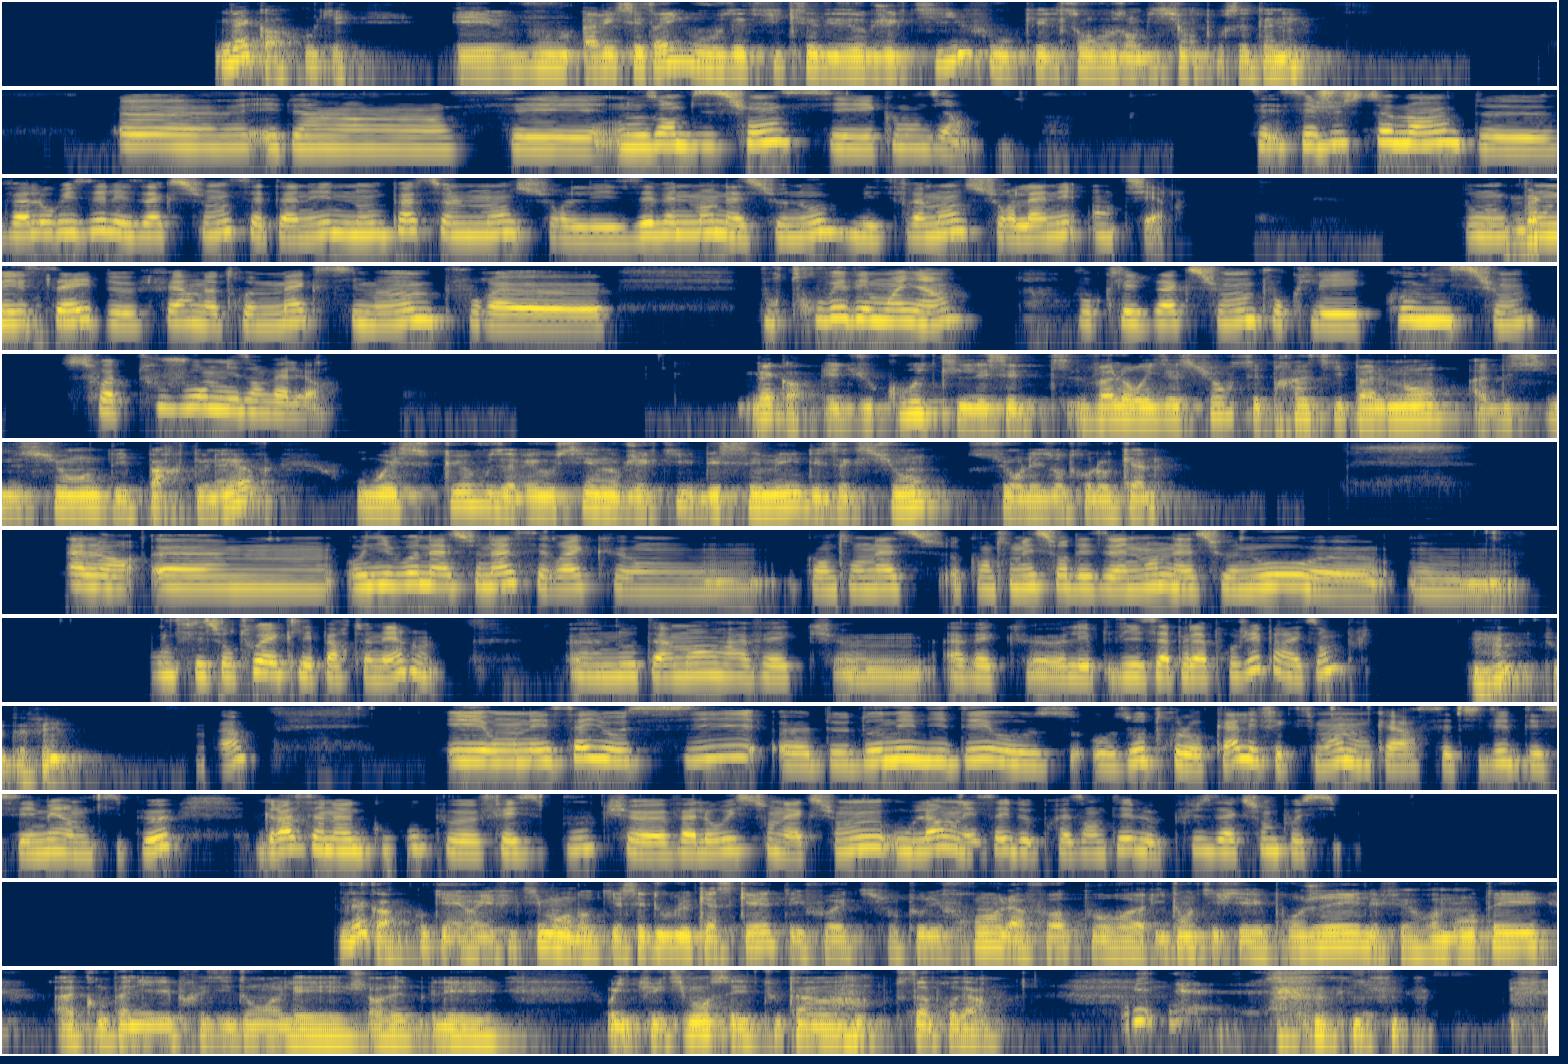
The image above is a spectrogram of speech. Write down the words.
D'accord, ok. Et vous, avec Cédric, vous vous êtes fixé des objectifs ou quelles sont vos ambitions pour cette année? Euh, Eh bien, c'est nos ambitions, c'est comment dire? C'est justement de valoriser les actions cette année, non pas seulement sur les événements nationaux, mais vraiment sur l'année entière. Donc on essaye de faire notre maximum pour euh, pour trouver des moyens pour que les actions, pour que les commissions soient toujours mises en valeur. D'accord. Et du coup, cette valorisation, c'est principalement à destination des partenaires ou est-ce que vous avez aussi un objectif d'essaimer des actions sur les autres locales? Alors, euh, au niveau national, c'est vrai que quand, on quand on est sur des événements nationaux, euh, on, on fait surtout avec les partenaires, notamment avec, euh, avec euh, les, les, appels à projets, par exemple. Mmh, tout à fait. Voilà. Et on essaye aussi euh, de donner l'idée aux, aux, autres locales, effectivement, donc à cette idée d'essaimer un petit peu, grâce à notre groupe euh, Facebook euh, Valorise son action, où là on essaye de présenter le plus d'actions possible. D'accord, ok, oui, effectivement, donc il y a ces doubles casquettes, et il faut être sur tous les fronts à la fois pour identifier les projets, les faire remonter, accompagner les présidents et les charger, les... Oui, effectivement, c'est tout un, tout un programme. Oui.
